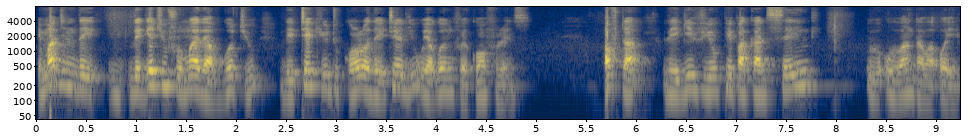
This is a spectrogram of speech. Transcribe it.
Imagine they, they get you from where they have got you, they take you to Corolla, they tell you we are going for a conference. After, they give you paper cards saying we, we want our oil.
